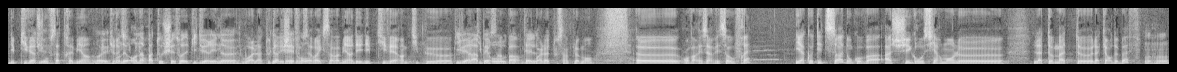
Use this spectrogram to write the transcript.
des petits verres. Je trouve ça très bien. oui, on n'a pas tous chez soi des petites verrines. euh, Voilà, tout à fait. c'est vrai que ça va bien des, des petits verres un petit peu, euh, Petits verres un petit peu sympas. cocktail. Voilà, tout simplement. Euh, on va réserver ça au frais. Et à côté de ça, donc on va hacher grossièrement le, la tomate, euh, la cœur de bœuf. mhm.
